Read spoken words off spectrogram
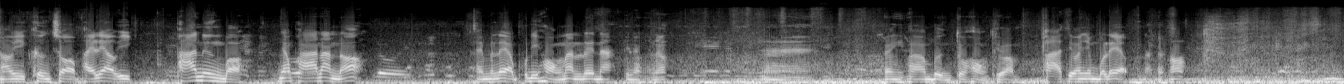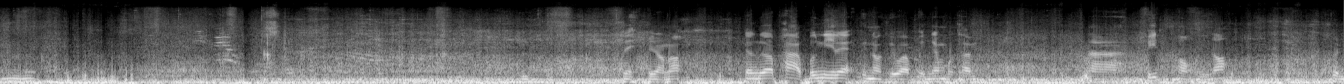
เอาอีกครึ่งสอบให้แล้วอีกพาหนึ่งบ่ยังพานั่นเนาะให้มันแล้วผู้ที่ห้องนั่นเลยนะพี่น้องเนาะอ่า แบ่งพาเบิ่งตัวห้องที่ว่าพาที่ว่ายังบ่แล้วนะครับเนาะนี่พี่น้องเนาะเรื่องเรือภาพเบื้องนี้แหละพี่น้องที่ว่าเพิ่นยังบ่ทันอ่าปิดห้องนี่เนาะเพิ่น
